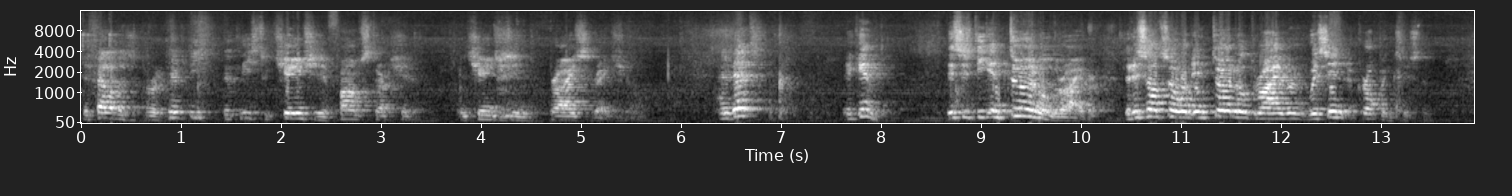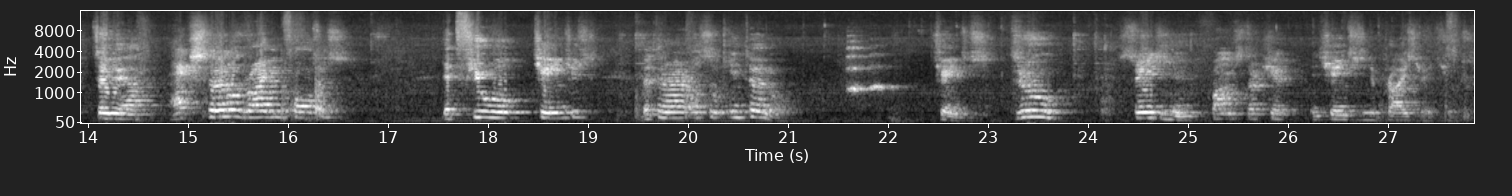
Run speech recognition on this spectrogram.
developments of productivity that leads to changes in farm structure and changes in price ratio. And that, again, this is the internal driver. There is also an internal driver within the cropping system. So you have external driving forces that fuel changes, but there are also internal changes through changes in farm structure and changes in the price ratios.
